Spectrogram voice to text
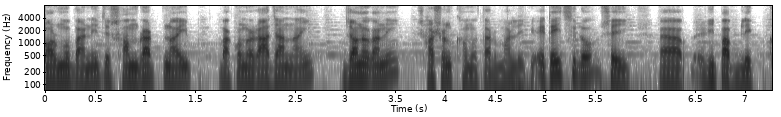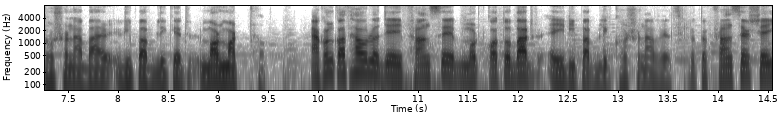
মর্মবাণী যে সম্রাট নয় বা কোনো রাজা নয়, জনগণই শাসন ক্ষমতার মালিক। এটাই ছিল সেই রিপাবলিক ঘোষণা বা রিপাবলিকের মর্মার্থ। এখন কথা হলো যে ফ্রান্সে মোট কতবার এই রিপাবলিক ঘোষণা হয়েছিল? তো ফ্রান্সের সেই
